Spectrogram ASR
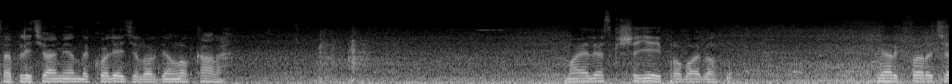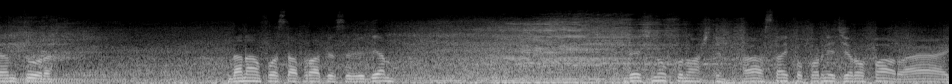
Să aplice o amendă colegilor din locală. Mai ales că și ei probabil merg fără centură. Dar n-am fost aproape să vedem. Deci nu cunoaștem. A, stai că a pornit girofarul. Ai,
